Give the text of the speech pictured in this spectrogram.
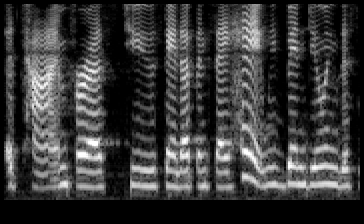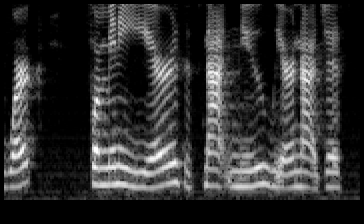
a time for us to stand up and say hey we've been doing this work for many years. It's not new. We are not just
